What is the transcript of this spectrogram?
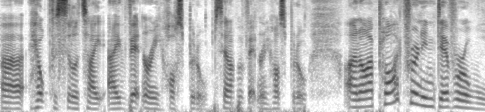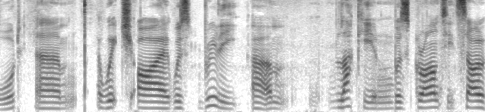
uh, help facilitate a veterinary hospital, set up a veterinary hospital. And I applied for an Endeavour Award, um, which I was really um, lucky and was granted. So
